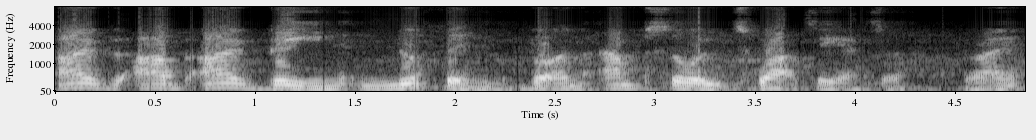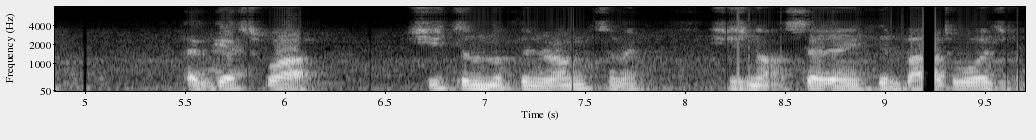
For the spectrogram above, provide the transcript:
I've, I've, I've been nothing but an absolute twat to Yetta, right? And guess what? She's done nothing wrong to me. She's not said anything bad towards me.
